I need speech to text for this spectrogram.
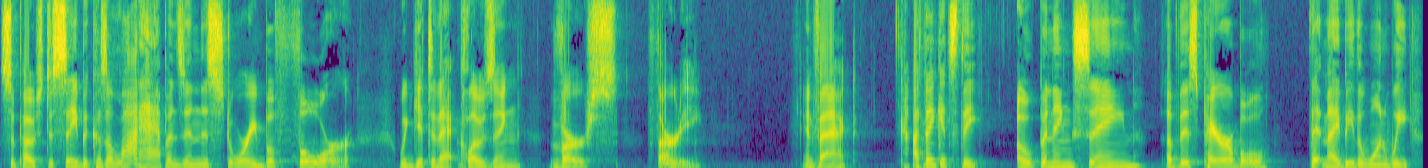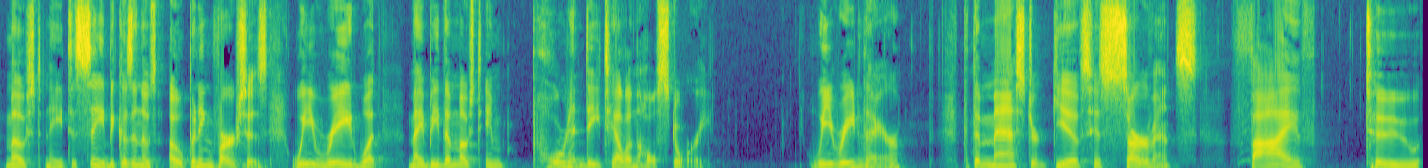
supposed to see because a lot happens in this story before we get to that closing verse 30. In fact, I think it's the opening scene of this parable that may be the one we most need to see because in those opening verses, we read what may be the most important detail in the whole story. We read there that the master gives his servants five, two,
